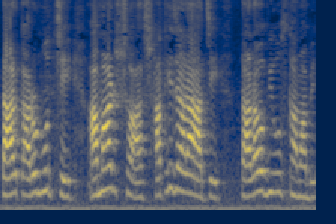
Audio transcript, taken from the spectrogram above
তার কারণ হচ্ছে, আমার সাথে যারা আছে, তারাও ভিউজ কামাবে।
